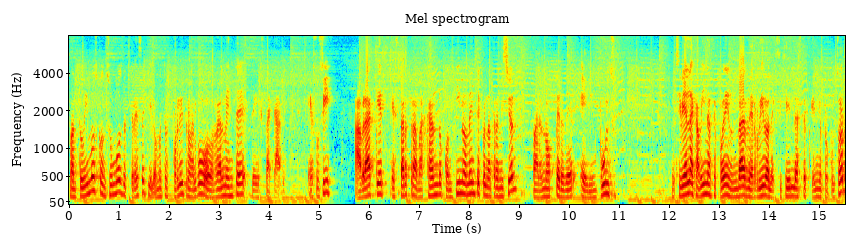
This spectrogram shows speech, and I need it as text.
mantuvimos consumos de 13 km por litro, algo realmente destacable. Eso sí, habrá que estar trabajando continuamente con la transmisión para no perder el impulso. Si bien la cabina se puede inundar de ruido al exigirle a este pequeño propulsor,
